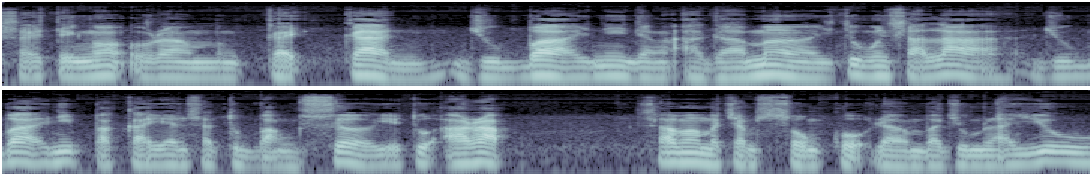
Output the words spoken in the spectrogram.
saya tengok orang mengkaitkan jubah ini dengan agama itu pun salah. Jubah ini pakaian satu bangsa iaitu Arab. Sama macam songkok dalam baju Melayu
